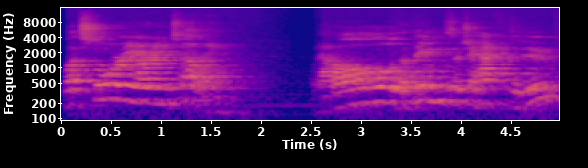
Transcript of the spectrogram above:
What story are you telling about all of the things that you have to do?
